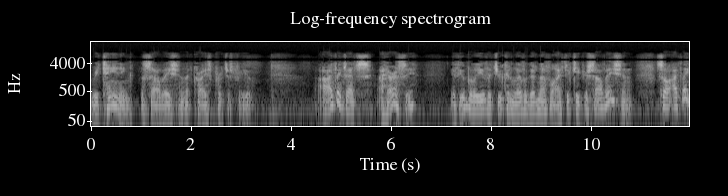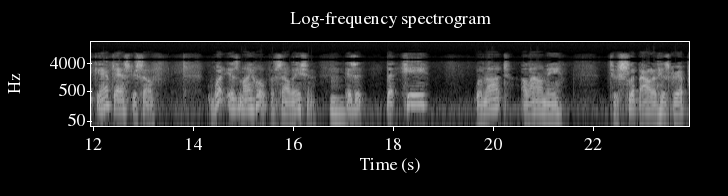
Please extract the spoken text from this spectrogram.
retaining the salvation that Christ purchased for you? I think that's a heresy if you believe that you can live a good enough life to keep your salvation. So I think you have to ask yourself, what is my hope of salvation? Mm-hmm. Is it that He will not allow me to slip out of His grip?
